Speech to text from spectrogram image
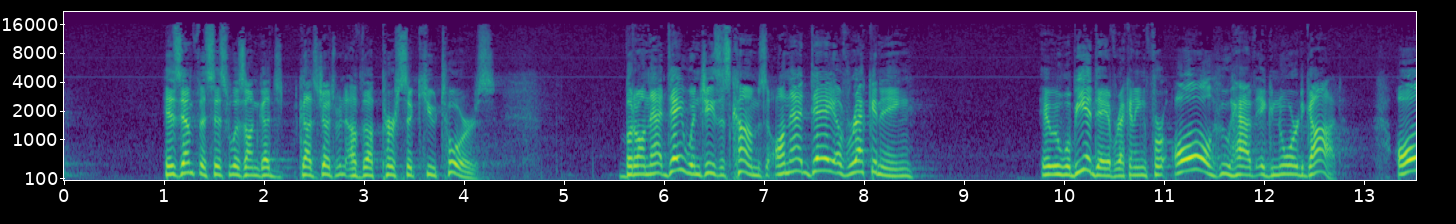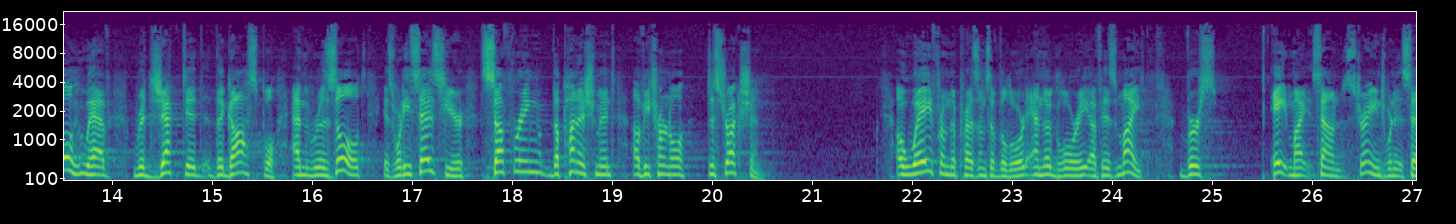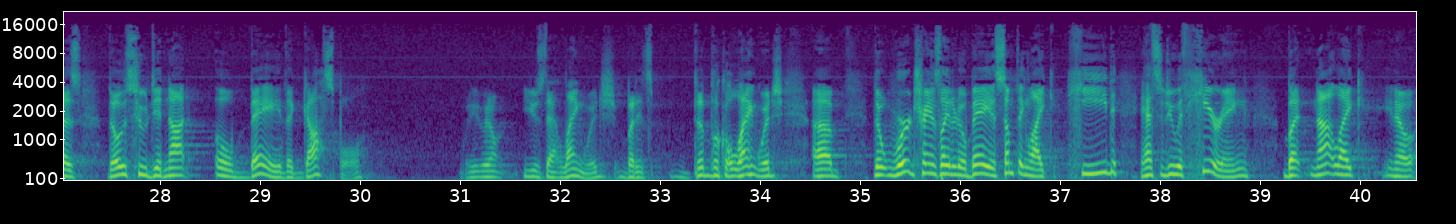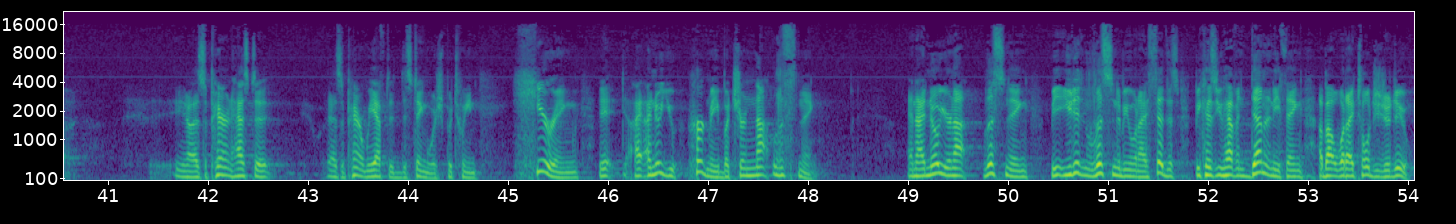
his emphasis was on God's, God's judgment of the persecutors. But on that day when Jesus comes, on that day of reckoning, it will be a day of reckoning for all who have ignored God, all who have rejected the gospel. And the result is what he says here suffering the punishment of eternal destruction, away from the presence of the Lord and the glory of his might. Verse 8 might sound strange when it says, Those who did not obey the gospel. We don't use that language, but it's biblical language. Uh, the word translated obey is something like heed. It has to do with hearing, but not like, you know, you know, as a parent has to, as a parent, we have to distinguish between hearing. It, I, I know you heard me, but you're not listening. And I know you're not listening, but you didn't listen to me when I said this because you haven't done anything about what I told you to do.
